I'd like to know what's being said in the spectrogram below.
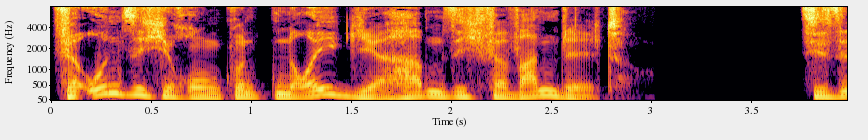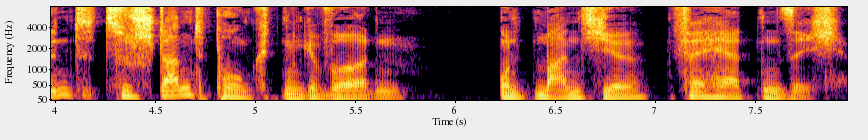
Verunsicherung und Neugier haben sich verwandelt. Sie sind zu Standpunkten geworden und manche verhärten sich.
